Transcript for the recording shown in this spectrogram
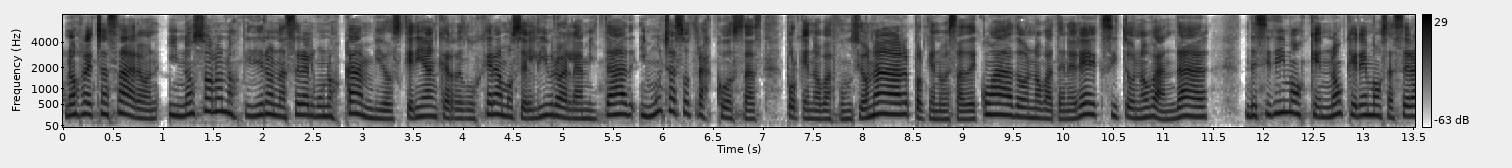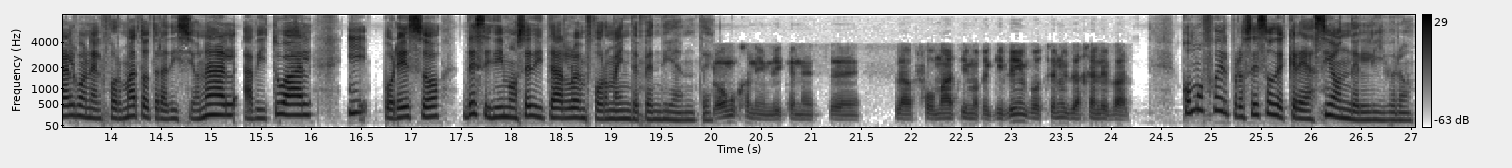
Nos rechazaron y no solo nos pidieron hacer algunos cambios, querían que redujéramos el libro a la mitad y muchas otras cosas, porque no va a funcionar, porque no es adecuado, no va a tener éxito, no va a andar. Decidimos que no queremos hacer algo en el formato tradicional, habitual, y por eso decidimos editarlo en forma independiente. ¿Cómo fue el proceso de creación del libro?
